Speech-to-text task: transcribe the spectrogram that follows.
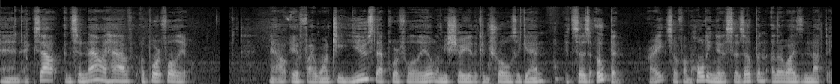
and X out. And so now I have a portfolio. Now, if I want to use that portfolio, let me show you the controls again. It says open, right? So if I'm holding it, it says open, otherwise nothing.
